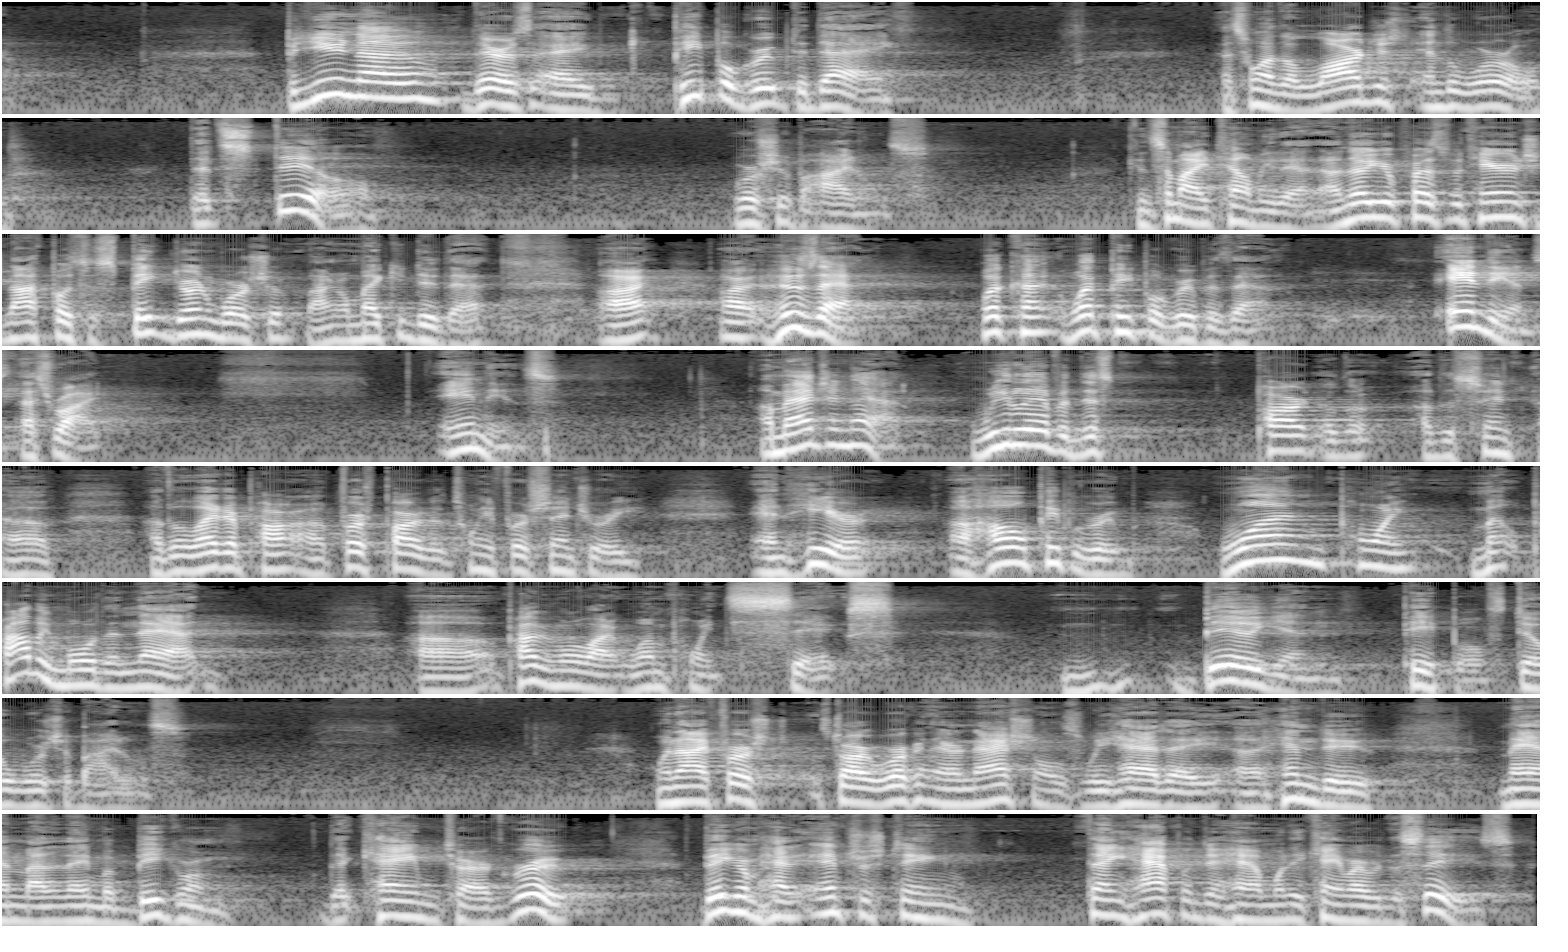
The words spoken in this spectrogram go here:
But you know, there's a people group today that's one of the largest in the world that still worship idols. Can somebody tell me that? I know you're Presbyterians, you're not supposed to speak during worship. I'm going to make you do that. All right? All right, who's that? What, kind, what people group is that? Indians, that's right. Indians. Imagine that. We live in this part of the, of the, uh, of the later part, uh, first part of the 21st century, and here, a whole people group, one point, probably more than that, uh, probably more like 1.6 billion people still worship idols. When I first started working at Internationals, we had a, a Hindu man by the name of Bigram that came to our group, Bigram had an interesting thing happen to him when he came over the seas.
